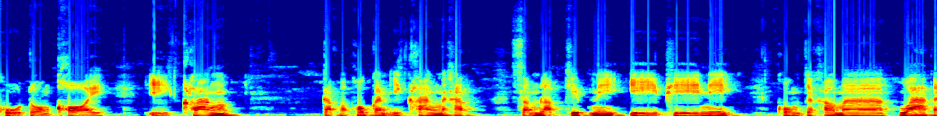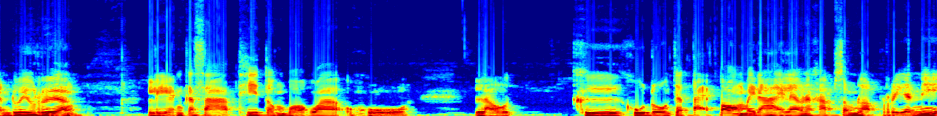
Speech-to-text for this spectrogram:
ขู่โดงคอยอีกครั้ง กลับมาพบกันอีกครั้งนะครับ สำหรับคลิปนี้ EP นี้ คงจะเข้ามาว่ากันด้วยเรื่อง เหรียญกระสาบที่ต้องบอกว่า โอ้โห เราคือครูโดงจะแตะต้องไม่ได้แล้วนะครับสำหรับเหรียญนี้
